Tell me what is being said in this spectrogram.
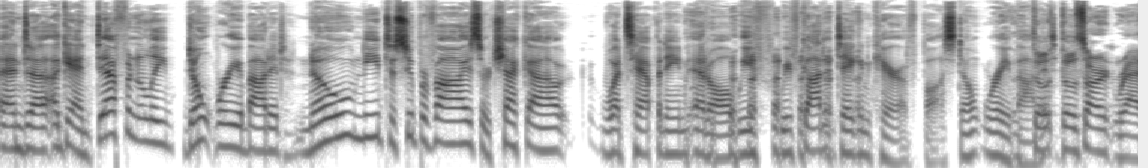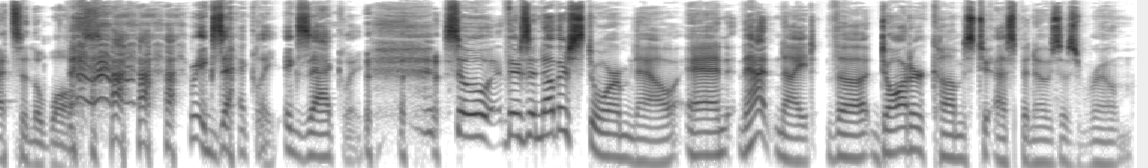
And uh, again, definitely don't worry about it. No need to supervise or check out what's happening at all. We've we've got it taken care of, boss. Don't worry about Th- it. Those aren't rats in the walls. exactly, exactly. so there's another storm now, and that night the daughter comes to Espinosa's room.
